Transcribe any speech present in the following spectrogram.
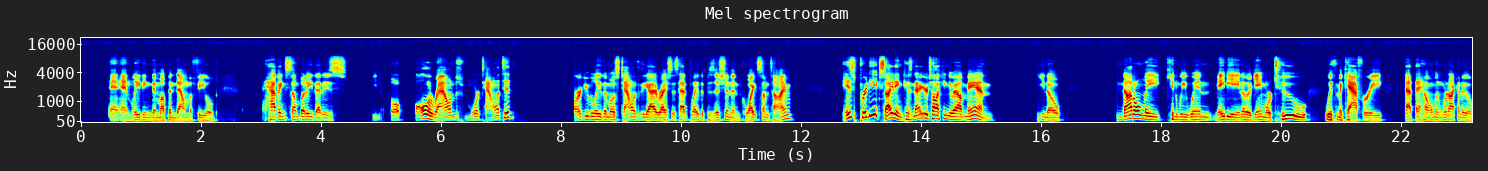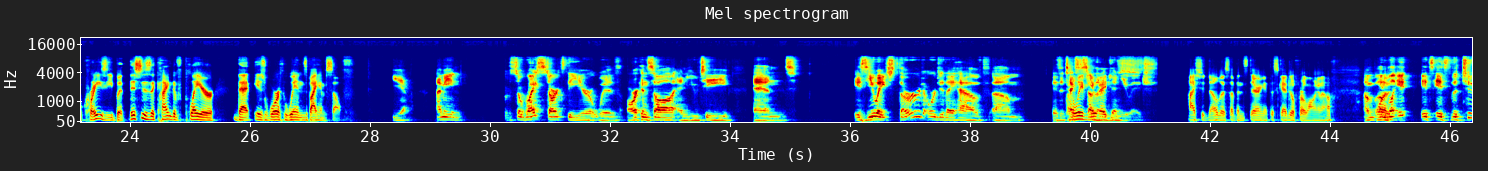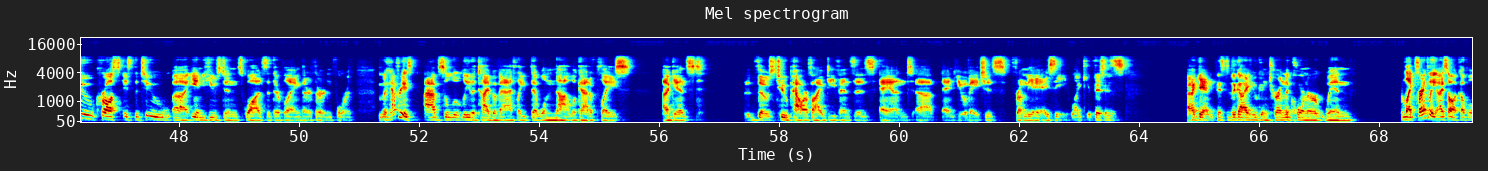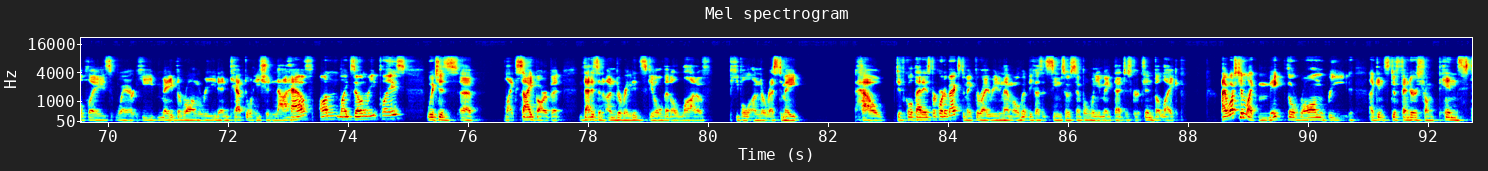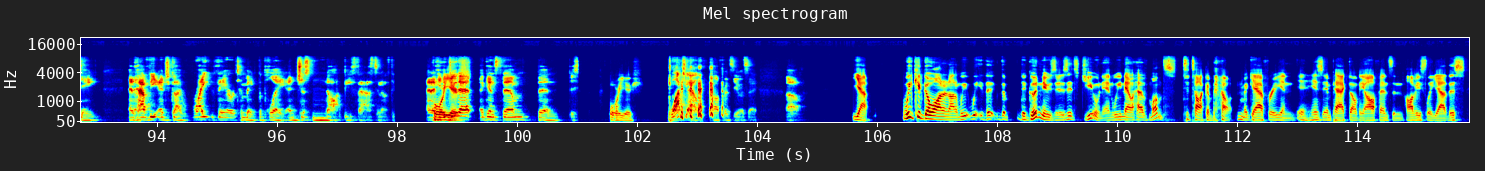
and, and leading them up and down the field. Having somebody that is you know, all, all around more talented, arguably the most talented guy Rice has had play the position in quite some time, is pretty exciting because now you're talking about man, you know, not only can we win maybe another game or two with McCaffrey at the helm, and we're not going to go crazy, but this is a kind of player that is worth wins by himself. Yeah. I mean, so Rice starts the year with Arkansas and UT, and is UH third, or do they have, um, is it Texas Southern UH and then UH? I should know this. I've been staring at the schedule for long enough. Um, um, it, it's it's the two cross it's the two uh, in Houston squads that they're playing that are third and fourth. McCaffrey is absolutely the type of athlete that will not look out of place against those two Power Five defenses and uh, and U of H is from the AAC. Like this is again, this is the guy who can turn the corner when like frankly i saw a couple of plays where he made the wrong read and kept what he should not have on like zone read plays which is uh like sidebar but that is an underrated skill that a lot of people underestimate how difficult that is for quarterbacks to make the right read in that moment because it seems so simple when you make that description but like i watched him like make the wrong read against defenders from penn state and have the edge guy right there to make the play and just not be fast enough to and if Four you years. do that against them, then four years. Watch out, Conference USA. Um, yeah, we could go on and on. We, we the, the the good news is it's June, and we now have months to talk about McCaffrey and, and his impact on the offense. And obviously, yeah, this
